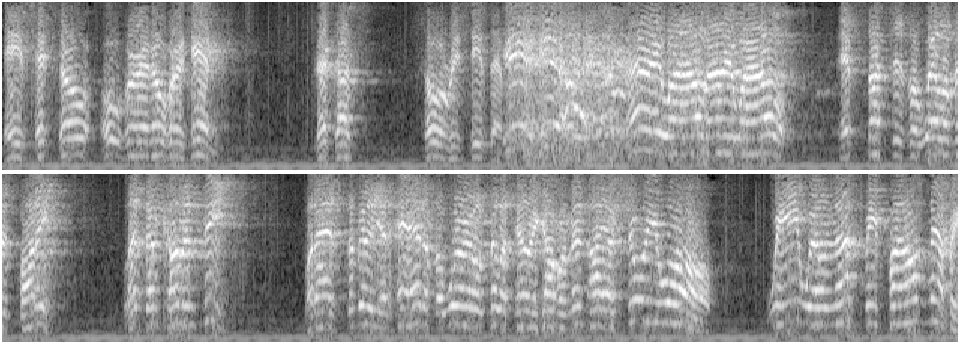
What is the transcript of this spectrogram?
They've said so over and over again. Let us so receive them. Very well, very well. If such is the will of this body, let them come in peace. But as civilian head of the world military government, I assure you all, we will not be found napping.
